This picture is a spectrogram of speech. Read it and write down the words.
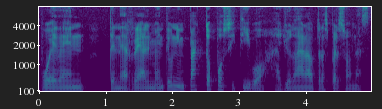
pueden tener realmente un impacto positivo, ayudar a otras personas.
